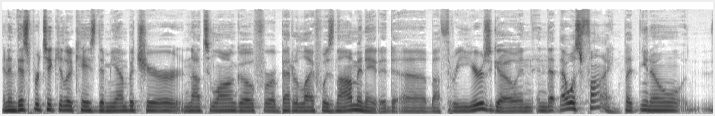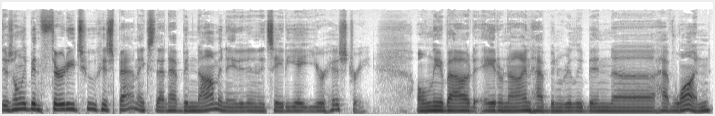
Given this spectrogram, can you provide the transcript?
And in this particular case, Demian Bichir, not too long ago, for A Better Life was nominated uh, about three years ago, and, and that, that was fine. But, you know, there's only been 32 Hispanics that have been nominated in its 88 year history. Only about eight or nine have been really been, uh, have won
